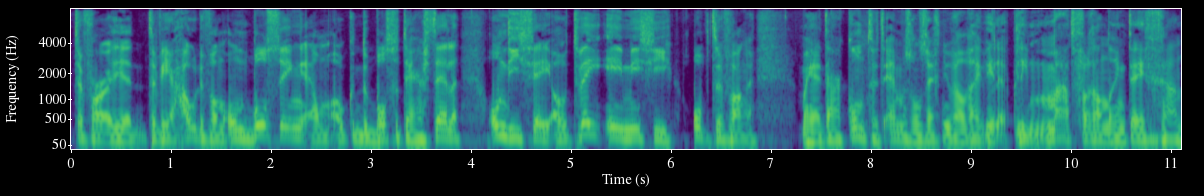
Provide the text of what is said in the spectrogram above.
te, ver, te weerhouden van ontbossing... en om ook de bossen te herstellen... om die CO2-emissie op te vangen. Maar ja, daar komt het. Amazon zegt nu wel, wij willen klimaatverandering tegengaan...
